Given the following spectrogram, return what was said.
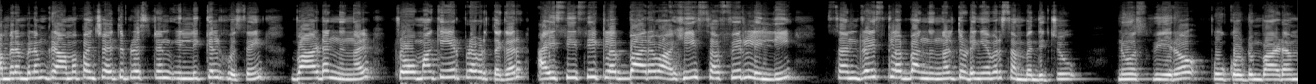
അമരമ്പലം ഗ്രാമപഞ്ചായത്ത് പ്രസിഡന്റ് ഇല്ലിക്കൽ ഹുസൈൻ വാർഡ് അംഗങ്ങൾ ട്രോമ കെയർ പ്രവർത്തകർ ഐ സി സി ക്ലബ് ഭാരവാഹി സഫീർ ലില്ലി സൺറൈസ് ക്ലബ് അംഗങ്ങൾ തുടങ്ങിയവർ സംബന്ധിച്ചു. News bureau Pookkottumpadam.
